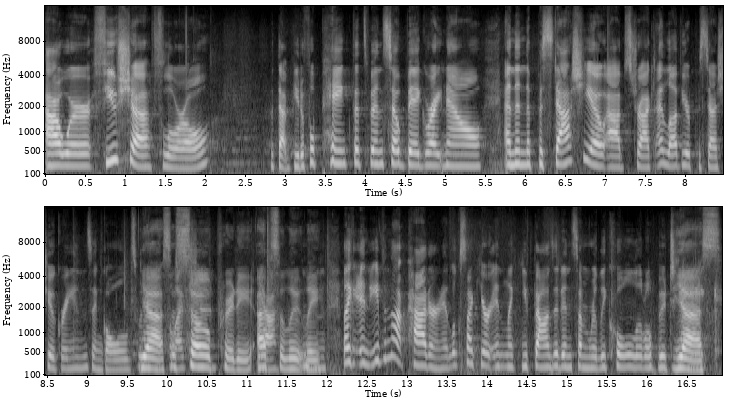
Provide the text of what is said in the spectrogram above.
Our fuchsia floral, with that beautiful pink that's been so big right now. And then the pistachio abstract. I love your pistachio greens and golds. With Yes, it's so pretty. Yeah. Absolutely. Mhm. Like, and even that pattern, it looks like you're in, like you found it in some really cool little boutique. Yes.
